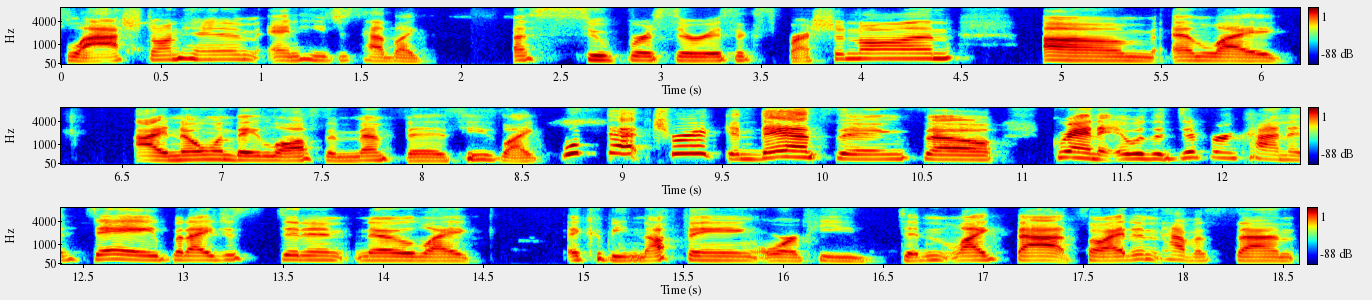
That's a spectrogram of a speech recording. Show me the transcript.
flashed on him and he just had like a super serious expression on um and like I know when they lost in Memphis, he's like, whoop that trick and dancing. So, granted, it was a different kind of day, but I just didn't know like it could be nothing or if he didn't like that. So, I didn't have a sense.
